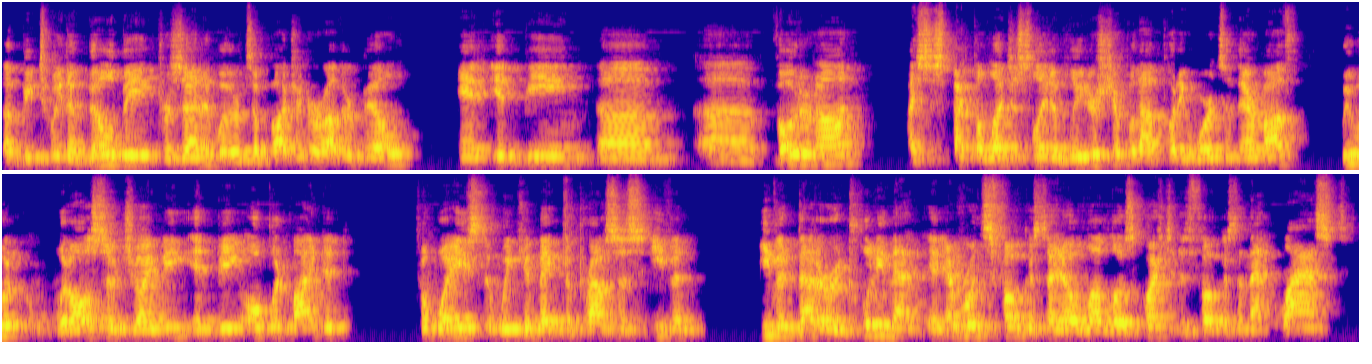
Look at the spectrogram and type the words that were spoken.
uh, between a bill being presented, whether it's a budget or other bill, and it being um, uh, voted on? I suspect the legislative leadership, without putting words in their mouth, we would, would also join me in being open minded to ways that we can make the process even even better, including that everyone's focused. I know Ludlow's question is focused on that last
